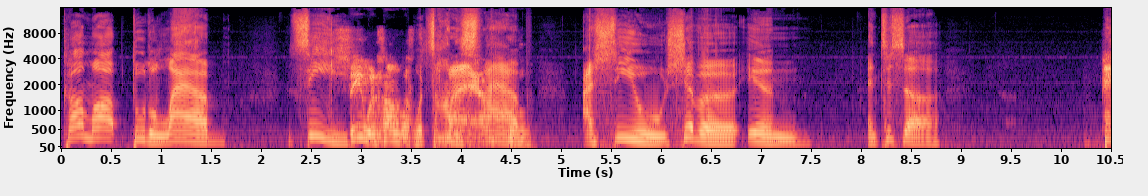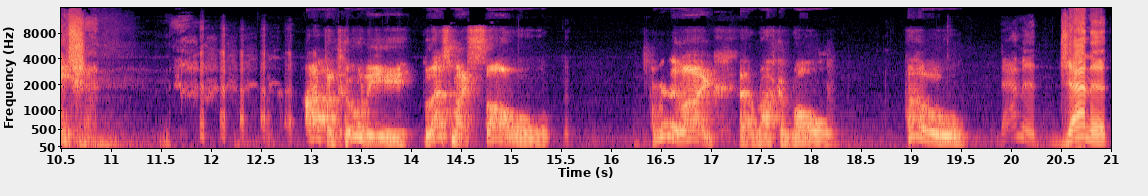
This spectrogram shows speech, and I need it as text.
Come up to the lab. See, See what's on the what's slab. on the slab. I see you shiver in anticipation. Opportunity, bless my soul. I really like that rock and roll. Oh, Damn it, Janet.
